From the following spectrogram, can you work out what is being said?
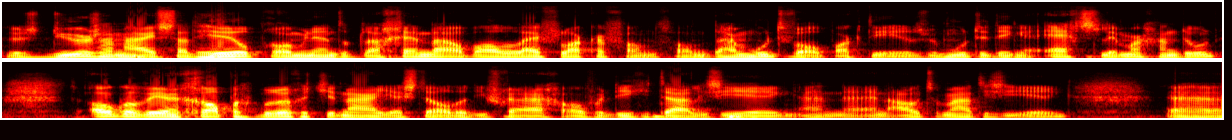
dus duurzaamheid staat heel prominent op de agenda op allerlei vlakken. Van, van daar moeten we op acteren. Dus we moeten dingen echt slimmer gaan doen. Ook wel weer een grappig bruggetje naar, jij stelde die vraag over digitalisering en, en automatisering. Uh,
